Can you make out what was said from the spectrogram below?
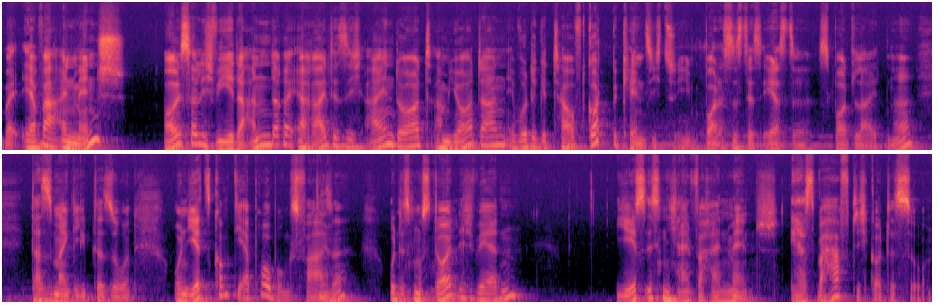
weil er war ein Mensch, äußerlich wie jeder andere. Er reihte sich ein dort am Jordan, er wurde getauft, Gott bekennt sich zu ihm. Boah, das ist das erste Spotlight, ne? Das ist mein geliebter Sohn. Und jetzt kommt die Erprobungsphase ja. und es muss deutlich werden, Jesus ist nicht einfach ein Mensch. Er ist wahrhaftig Gottes Sohn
